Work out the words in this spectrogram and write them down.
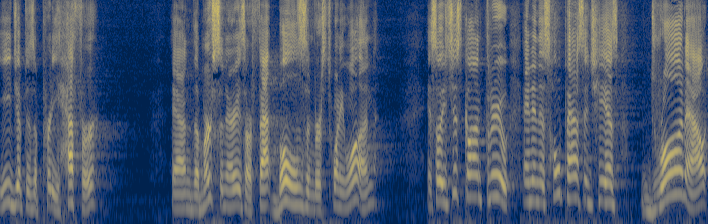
Egypt is a pretty heifer, and the mercenaries are fat bulls in verse 21. And so he's just gone through, and in this whole passage, he has drawn out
